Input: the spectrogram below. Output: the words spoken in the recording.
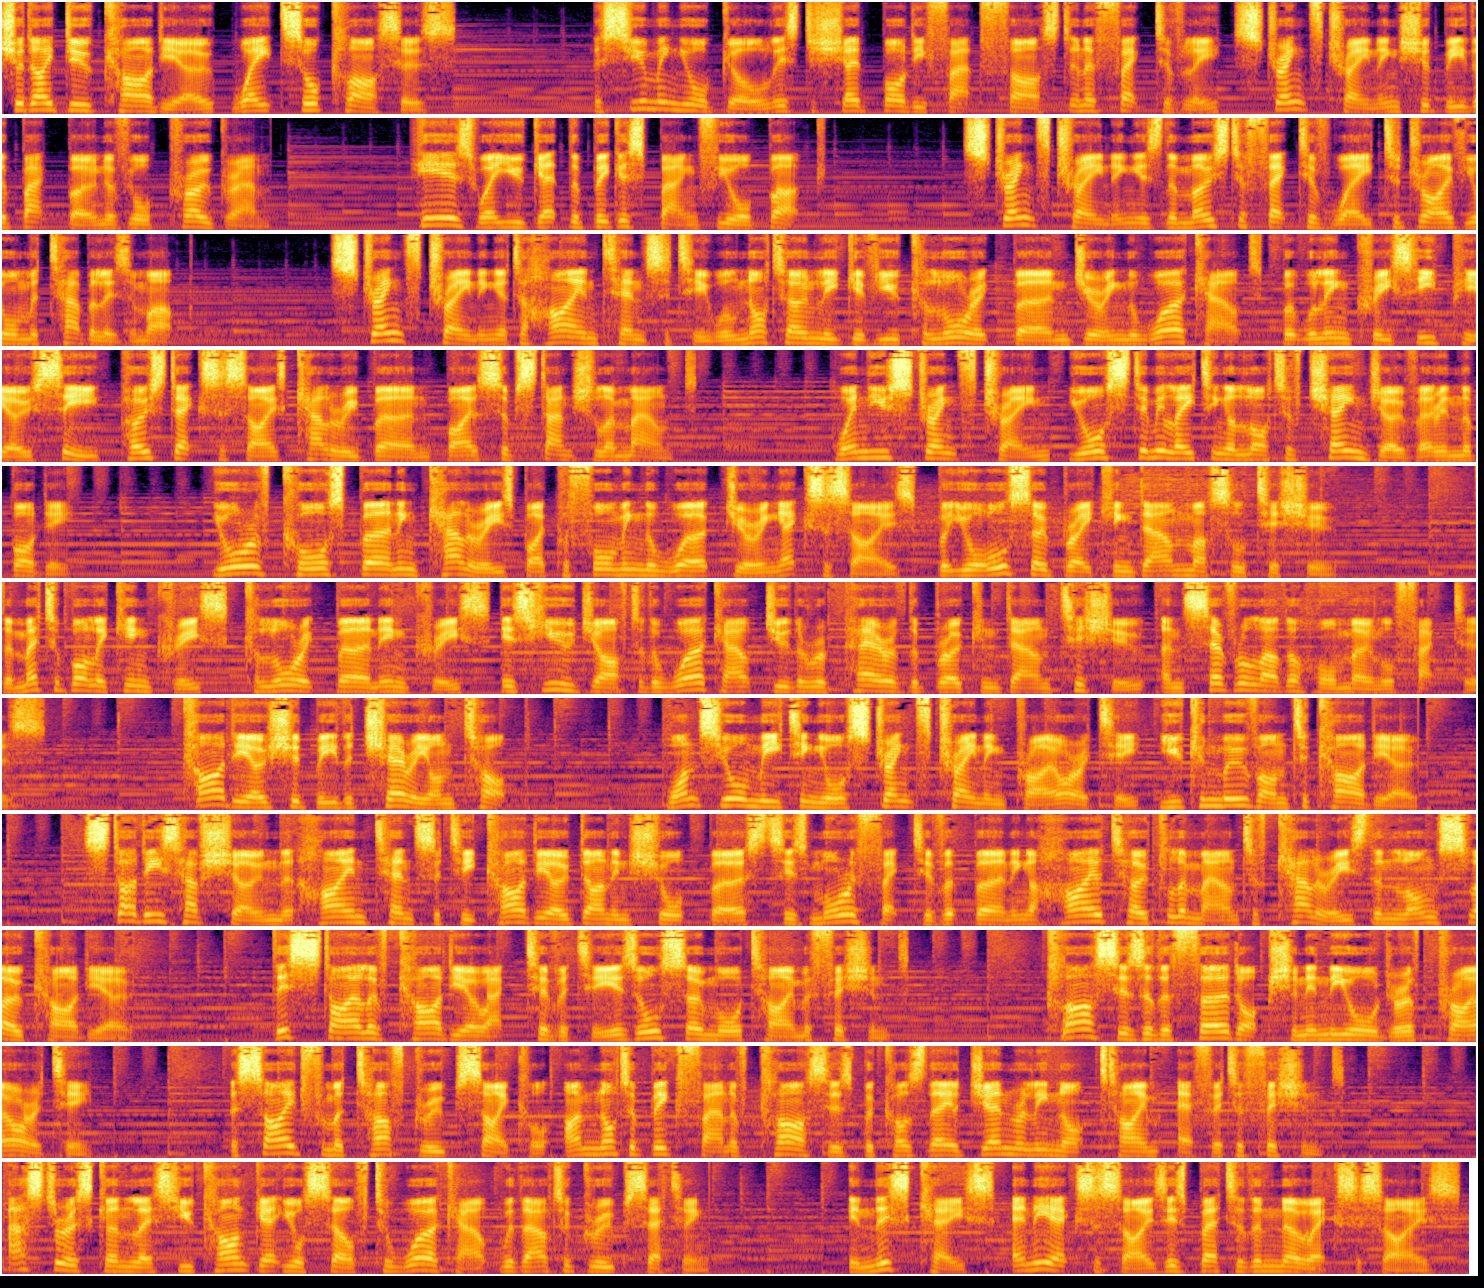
Should I do cardio, weights or classes? Assuming your goal is to shed body fat fast and effectively, strength training should be the backbone of your program. Here's where you get the biggest bang for your buck. Strength training is the most effective way to drive your metabolism up. Strength training at a high intensity will not only give you caloric burn during the workout, but will increase EPOC, post-exercise calorie burn, by a substantial amount. When you strength train, you're stimulating a lot of changeover in the body. You're of course burning calories by performing the work during exercise, but you're also breaking down muscle tissue. The metabolic increase, caloric burn increase, is huge after the workout due to the repair of the broken down tissue, and several other hormonal factors. Cardio should be the cherry on top. Once you're meeting your strength training priority, you can move on to cardio. Studies have shown that high-intensity cardio done in short bursts is more effective at burning a higher total amount of calories than long slow cardio. This style of cardio activity is also more time efficient. Classes are the third option in the order of priority. Aside from a tough group cycle, I'm not a big fan of classes because they are generally not time, effort efficient. Asterisk unless you can't get yourself to work out without a group setting. In this case, any exercise is better than no exercise.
